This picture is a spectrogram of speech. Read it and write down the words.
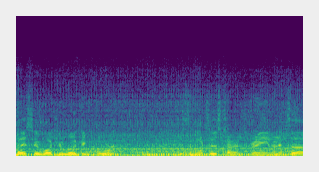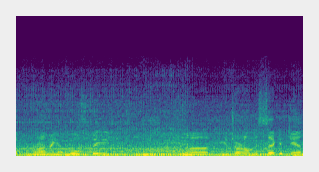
basically what you're looking for is that once this turns green and it's up and running at full speed, uh, you can turn on the second gen.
